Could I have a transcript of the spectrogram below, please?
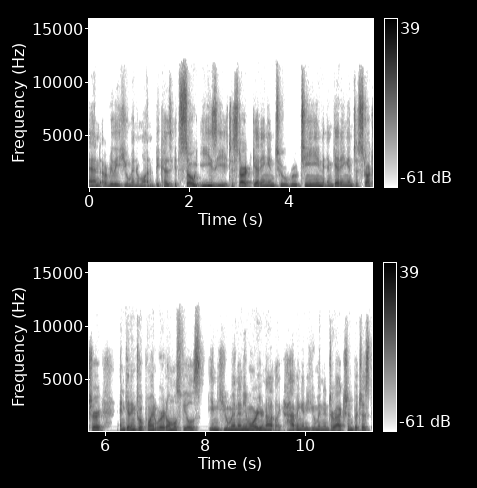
and a really human one because it's so easy to start getting into routine and getting into structure and getting to a point where it almost feels inhuman anymore. You're not like having any human interaction but just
